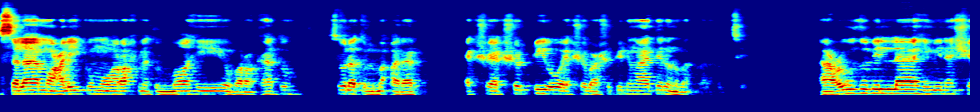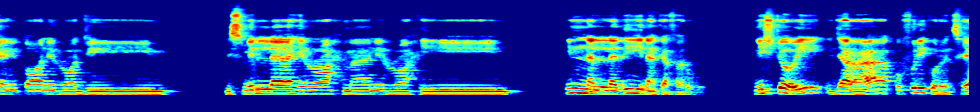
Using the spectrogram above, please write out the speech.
আসসালামু আলাইকুম ওয়া রাহমাতুল্লাহি ওয়া বারাকাতুহু সূরাতুল বাকারার 161 ও 162 নং আয়াতের অনুবাদ করা হচ্ছে আউযু বিল্লাহি মিনাশ শাইতানির রাজীম বিসমিল্লাহির রহমানির রহিম ইন্নাল্লাযীনা কাফারু। নিশ্চয়ই যারা কুফুরি করেছে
